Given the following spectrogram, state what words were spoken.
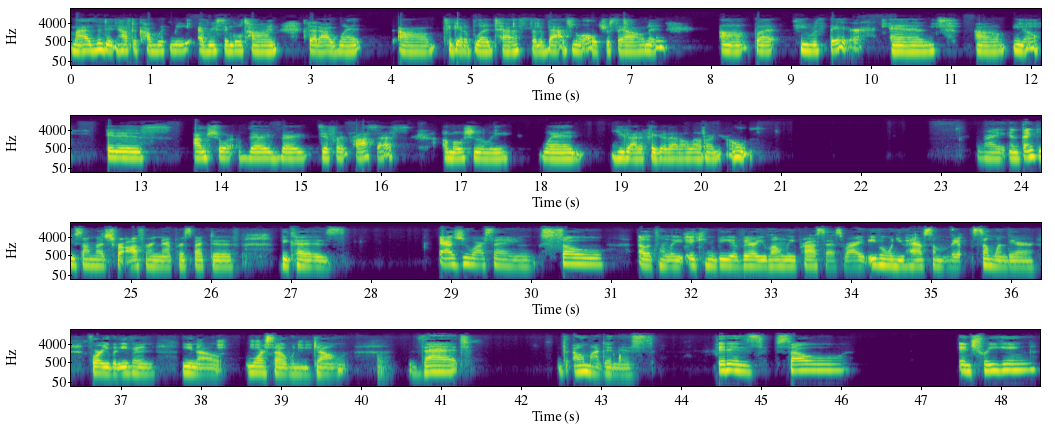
my husband didn't have to come with me every single time that I went um, to get a blood test and a vaginal ultrasound, and uh, but he was there, and um, you know, it is, I'm sure, a very very different process emotionally when you got to figure that all out on your own. Right. And thank you so much for offering that perspective because as you are saying so eloquently, it can be a very lonely process, right? Even when you have some there, someone there for you, but even, you know, more so when you don't. That, oh my goodness. It is so intriguing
